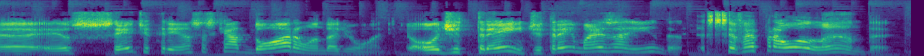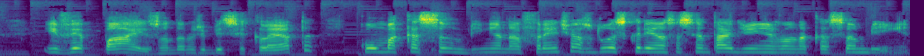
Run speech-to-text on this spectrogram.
É, eu sei de crianças que adoram andar de ônibus. Ou de trem, de trem mais ainda. Você vai para Holanda, e vê pais andando de bicicleta com uma caçambinha na frente e as duas crianças sentadinhas lá na caçambinha.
